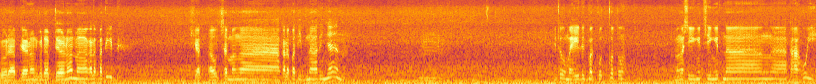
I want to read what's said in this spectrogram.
Good afternoon, good afternoon mga kalapatid. Shout out sa mga kalapatid natin yan. Hmm. Ito, mahilig magkutkot oh. Mga singit-singit ng ah, kahoy.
